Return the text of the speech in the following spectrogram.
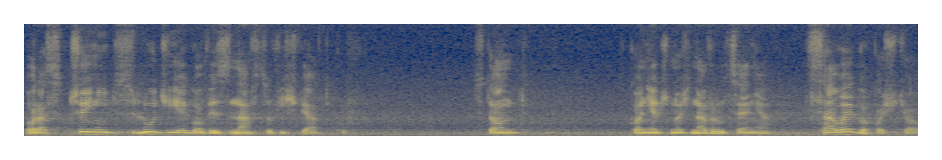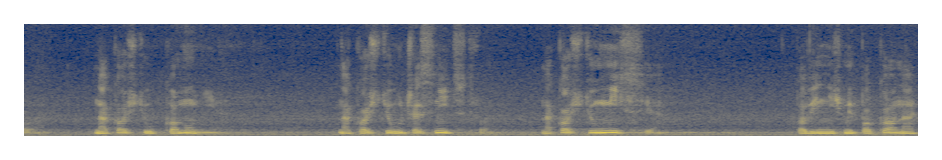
oraz czynić z ludzi Jego wyznawców i świadków. Stąd konieczność nawrócenia całego Kościoła na Kościół komunię, na Kościół uczestnictwo, na Kościół misję. Powinniśmy pokonać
